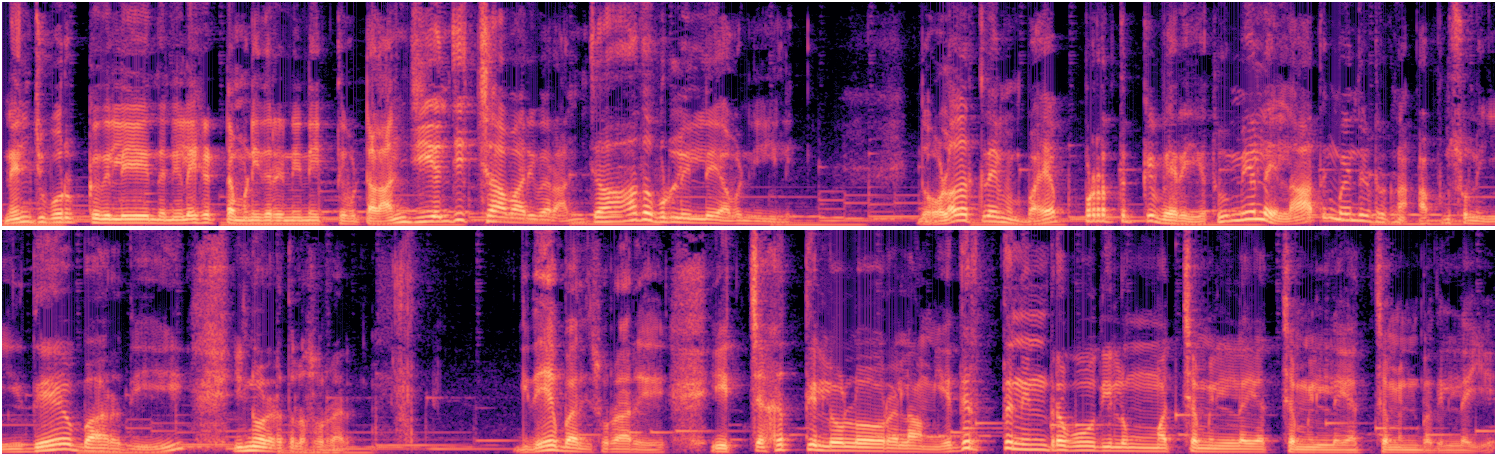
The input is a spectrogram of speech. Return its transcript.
நெஞ்சு பொறுக்குதிலே இந்த நிலைகட்ட மனிதரை நினைத்து விட்டால் அஞ்சி அஞ்சி சாவாரி வேறு அஞ்சாத பொருள் இல்லை அவனிலே இந்த உலகத்தில் இவன் பயப்படுறதுக்கு வேற எதுவுமே இல்லை. எல்லாத்துக்கும் பயந்துக்கிட்டு இருக்கான் அப்படின்னு சொல்லி இதே பாரதி இன்னொரு இடத்துல சொல்கிறாரு இதே பாரதி சொல்கிறாரு இச்சகத்தில் உள்ளோரெல்லாம் எதிர்த்து நின்ற போதிலும் அச்சமில்லை அச்சமில்லை அச்சம் என்பதில்லையே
